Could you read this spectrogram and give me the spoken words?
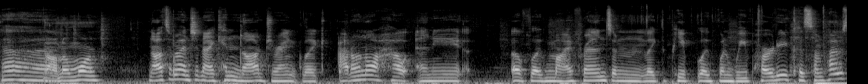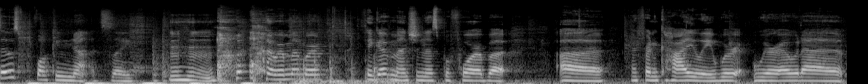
Uh, not no more Not to mention, I cannot drink. Like, I don't know how any of like my friends and like the people like when we party because sometimes it was fucking nuts. Like, mm-hmm. I remember. I think I've mentioned this before, but uh, my friend Kylie, we're we're out at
